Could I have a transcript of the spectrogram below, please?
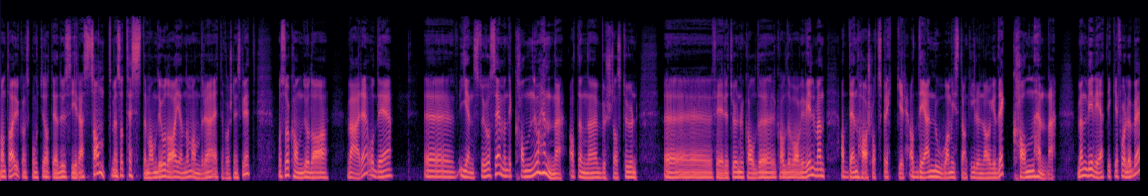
Man tar utgangspunkt i at det du sier er sant, men så tester man det jo da gjennom andre etterforskningsskritt, og så kan det jo da være, og det eh, gjenstår jo å se, men det kan jo hende at denne bursdagsturen Uh, ferieturen, kall det, kall det, hva vi vil, men at den har slått sprekker. At det er noe av mistankegrunnlaget. Det kan hende. Men vi vet ikke foreløpig.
